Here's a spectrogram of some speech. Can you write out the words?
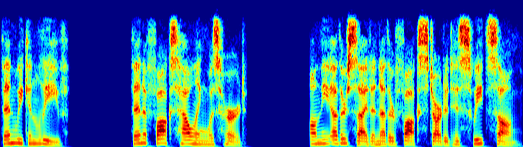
Then we can leave. Then a fox howling was heard. On the other side another fox started his sweet song.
